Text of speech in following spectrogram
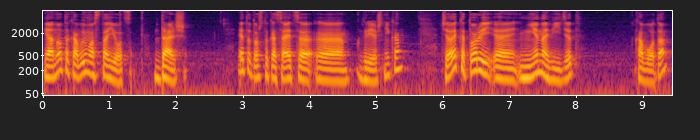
и оно таковым остается. Дальше. Это то, что касается э, грешника. Человек, который э, ненавидит кого-то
